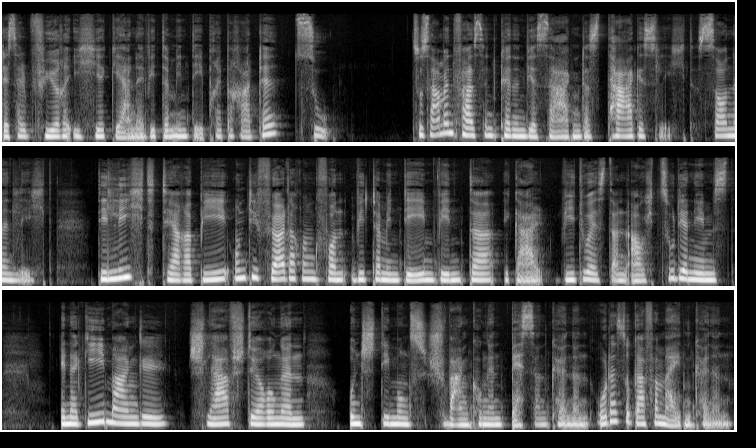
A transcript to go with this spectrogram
Deshalb führe ich hier gerne Vitamin D-Präparate zu. Zusammenfassend können wir sagen, dass Tageslicht, Sonnenlicht, die Lichttherapie und die Förderung von Vitamin D im Winter, egal wie du es dann auch zu dir nimmst, Energiemangel, Schlafstörungen und Stimmungsschwankungen bessern können oder sogar vermeiden können.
